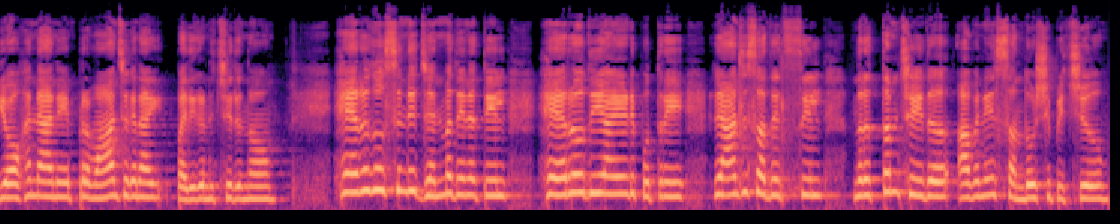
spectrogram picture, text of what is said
യോഹനാനെ പ്രവാചകനായി പരിഗണിച്ചിരുന്നു. ഹെറോദോസിന്റെ ജന്മദിനത്തിൽ ഹെറോദിയായുടെ പുത്രി രാജസദസ്സിൽ നൃത്തം ചെയ്ത് അവനെ സന്തോഷിപ്പിച്ചു.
